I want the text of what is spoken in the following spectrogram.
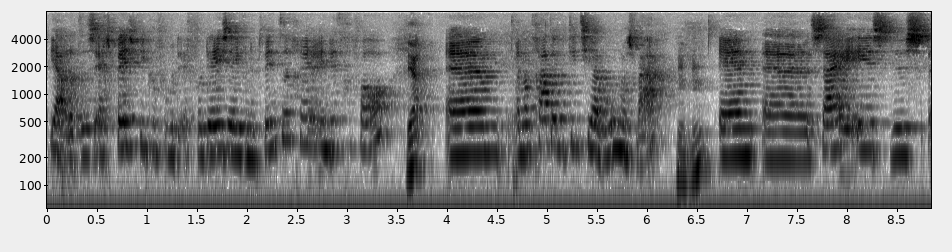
ja, dat is echt specifiek voor, voor D27 in dit geval. Ja. Um, en dat gaat over Titia Broemesma. Mm -hmm. En zij is dus,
